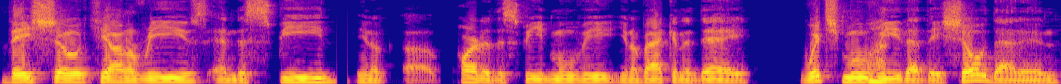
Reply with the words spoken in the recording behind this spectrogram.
they showed Keanu Reeves and the Speed, you know, uh, part of the Speed movie, you know, back in the day. Which movie that they showed that in,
